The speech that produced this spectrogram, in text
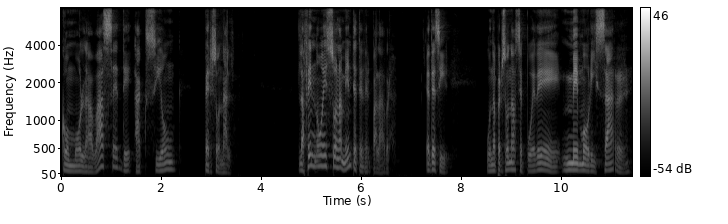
como la base de acción personal. La fe no es solamente tener palabra. Es decir, una persona se puede memorizar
